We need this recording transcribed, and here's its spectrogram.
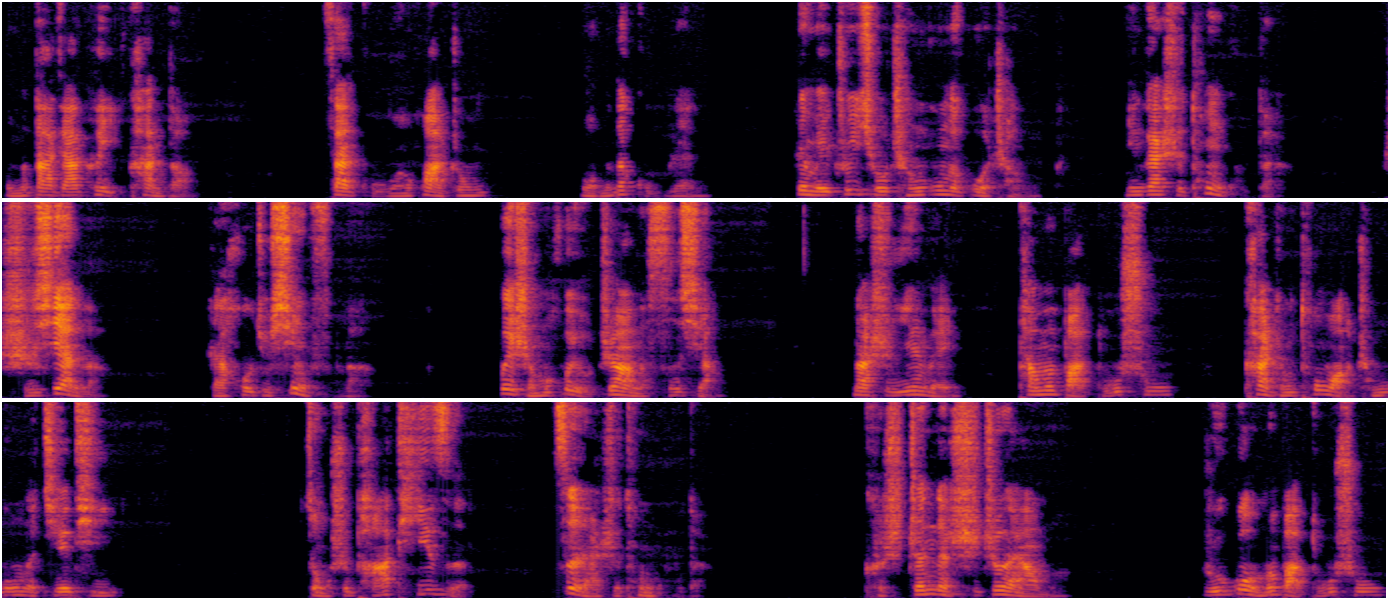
我们大家可以看到，在古文化中，我们的古人认为追求成功的过程应该是痛苦的，实现了，然后就幸福了。为什么会有这样的思想？那是因为他们把读书看成通往成功的阶梯，总是爬梯子，自然是痛苦的。可是真的是这样吗？如果我们把读书，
